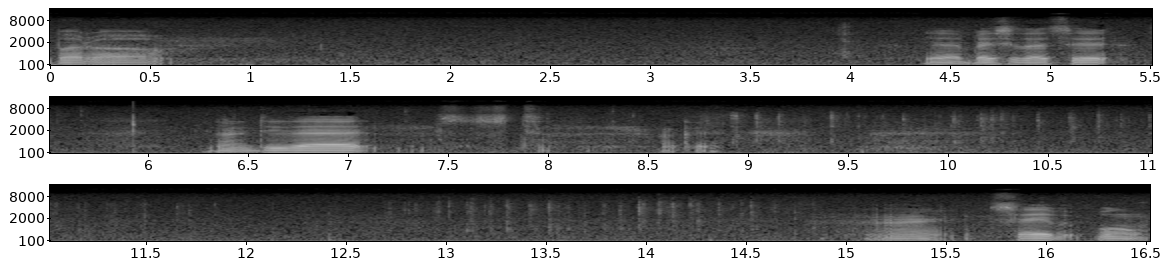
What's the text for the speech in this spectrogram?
But uh, yeah, basically that's it. You're gonna do that. Just, okay. Alright, save it, boom.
